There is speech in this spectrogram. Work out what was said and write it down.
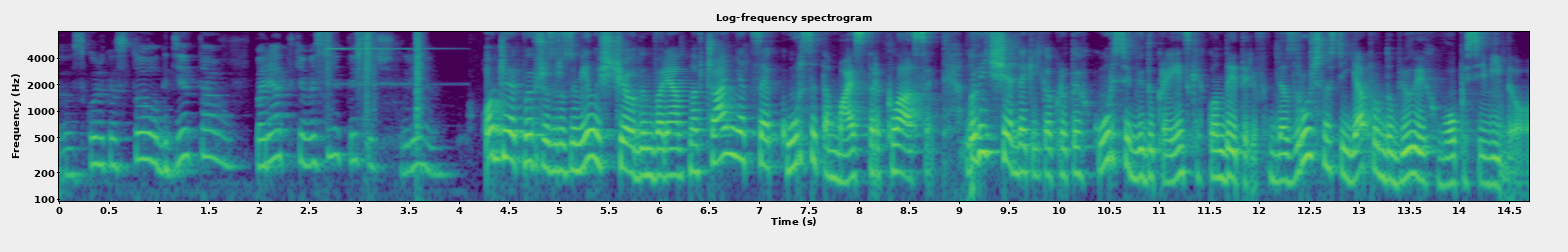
Э, Сколько стоил? Где-то в порядке 8 тысяч гривен. Отже, як ви вже зрозуміли, ще один варіант навчання це курси та майстер-класи. Ловіть ще декілька крутих курсів від українських кондитерів. Для зручності я продублюю їх в описі відео.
